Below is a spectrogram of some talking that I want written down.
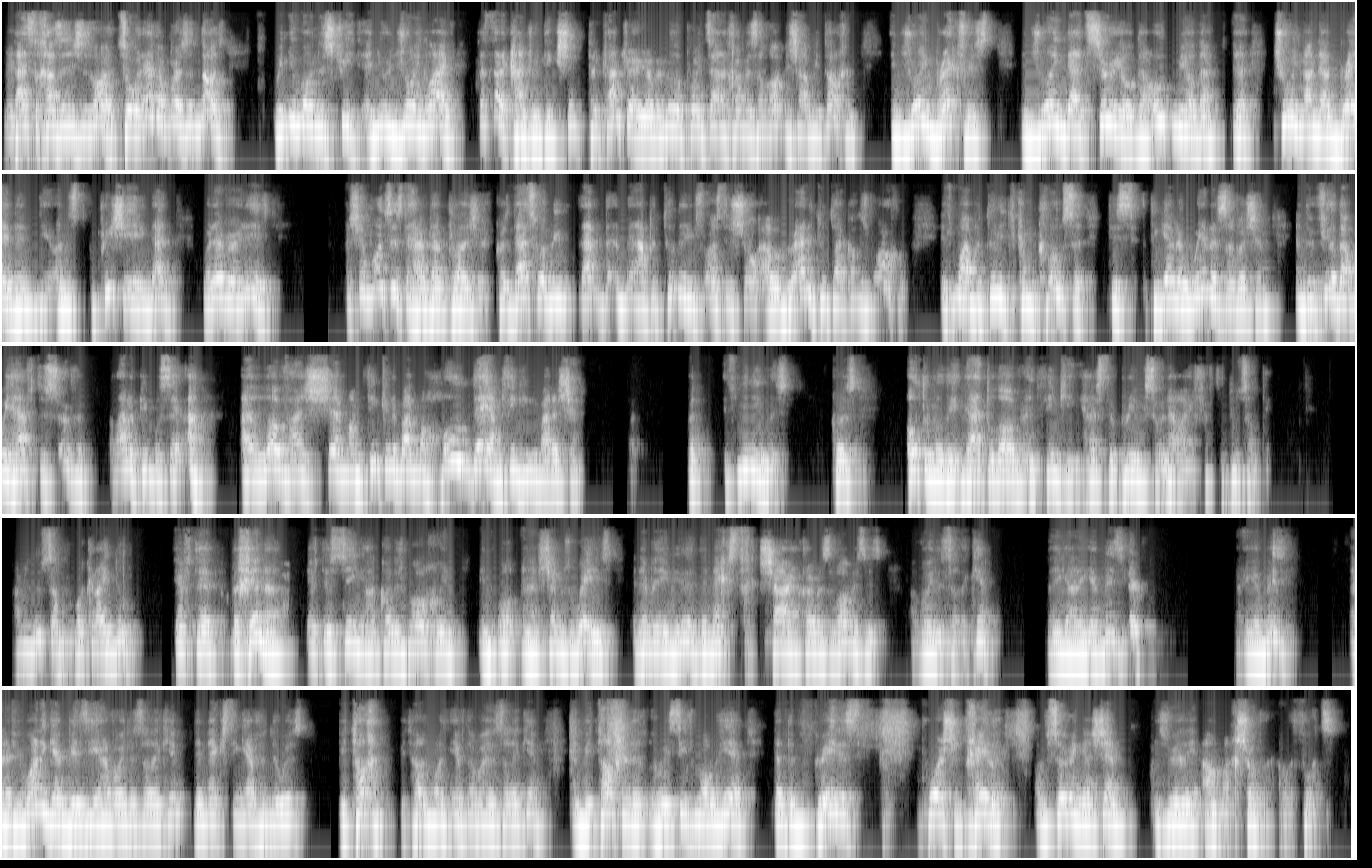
Mm-hmm. That's the Chazon Ish's word. So whatever a person does, when you go in the street and you're enjoying life, that's not a contradiction. To the contrary, Rabbi Miller points out in Chavez Halot enjoying breakfast enjoying that cereal, that oatmeal, that uh, chewing on that bread and appreciating that, whatever it is. Hashem wants us to have that pleasure because that's what we that, that, an opportunity for us to show our gratitude to Hakadosh Baruch Hu. It's more opportunity to come closer to to get awareness of Hashem and to feel that we have to serve Him. A lot of people say, "Ah, I love Hashem. I'm thinking about Him a whole day. I'm thinking about Hashem," but it's meaningless because ultimately that love and thinking has to bring. So now I have to do something. I'm gonna do something. What can I do? If the Bechina, if the seeing HaKadosh Baruch Hu in, in, in Hashem's ways and everything he did, the next Shah in Chovos Halevavos is avoid the Salakim. Then you got to get busy. You get busy. And if you want to get busy and avoid the Salakim, the next thing you have to do is be talking. Be talking if the avoid the Salakim. And talking, we see from over here, that the greatest portion, chelik, of serving Hashem is really our machshava, our thoughts.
